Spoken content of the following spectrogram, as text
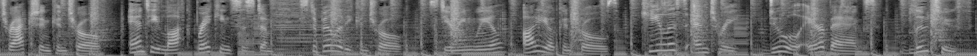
Traction control, anti-lock braking system, stability control, steering wheel, audio controls, keyless entry, dual airbags, Bluetooth,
